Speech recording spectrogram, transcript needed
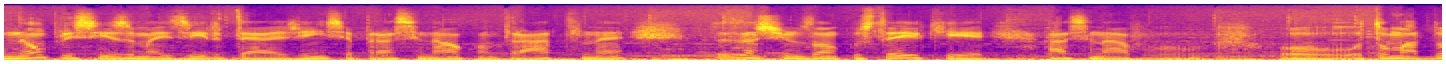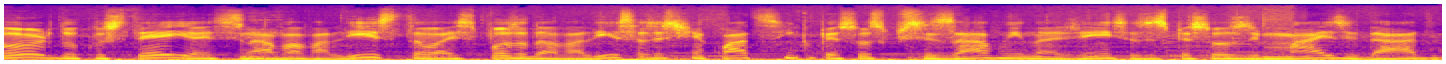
não precisa mais ir até a agência para assinar o contrato, né? Nós tínhamos lá um custeio que assinava o, o, o tomador do custeio, assinava Sim. a avalista ou a esposa do avalista, às vezes tinha quatro, cinco pessoas que precisavam ir na agência, às vezes pessoas de mais idade,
